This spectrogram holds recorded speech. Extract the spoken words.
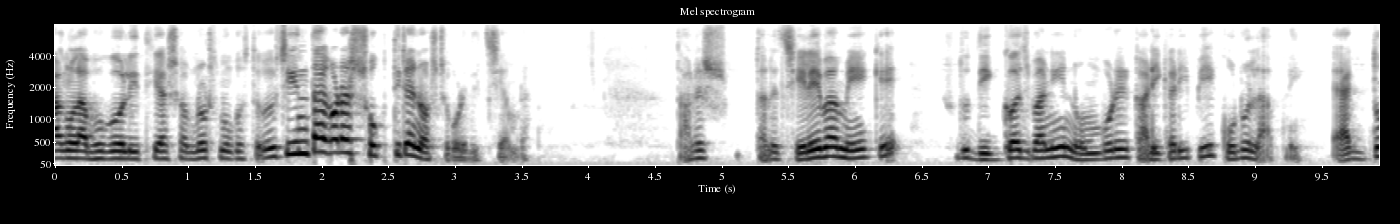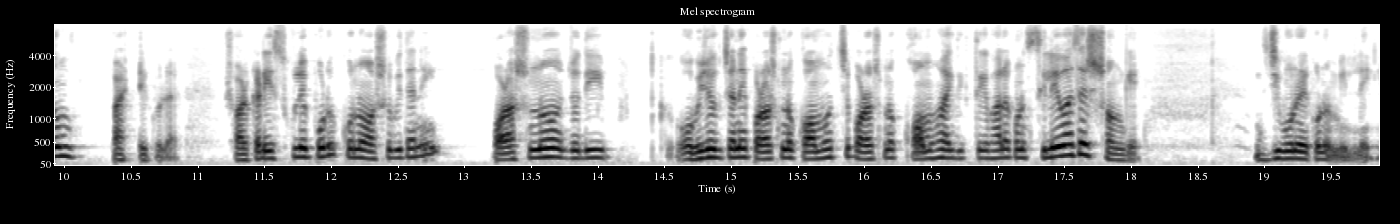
বাংলা ভূগোল, ইতিহাস সব নোটস মুখস্থ করছি, চিন্তা করার শক্তিটা নষ্ট করে দিচ্ছি আমরা। তাহলে তাহলে ছেলে বা মেয়েকে শুধু দিগ্গজ বানিয়ে নম্বরের কারি কারি পেয়ে কোনো লাভ নেই। একদম পার্টিকুলার সরকারি স্কুলে পড়ুক, কোনো অসুবিধা নেই। পড়াশুনো যদি অভিযোগ জানায় পড়াশুনো কম হচ্ছে, পড়াশুনো কম হয় দিক থেকে ভালো, কোনো সিলেবাসের সঙ্গে জীবনের কোনো মিল নেই।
